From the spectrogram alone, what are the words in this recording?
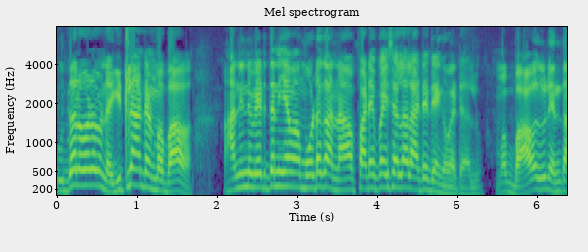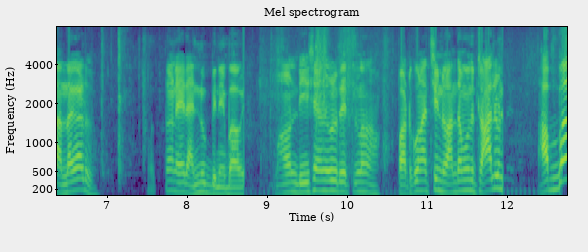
గుద్దలు కూడా ఉండే. ఇట్లా అంటాను మా బావ. ఆ నిన్ను పెడితే ఏమో మూటగా నా పడే పైసలు అలా అటే దెంగ పెట్టాలి మా బావ చూడు ఎంత అందగాడు. మొత్తం నేను అన్ని ఉబ్బినాయి బావ. మా డీసెంట్ చూడు ఎట్లా పట్టుకొని వచ్చిండు. అంతకుముందు ట్రాలీ ఉండే. అబ్బా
